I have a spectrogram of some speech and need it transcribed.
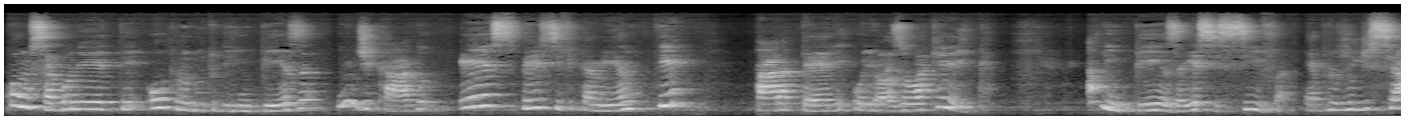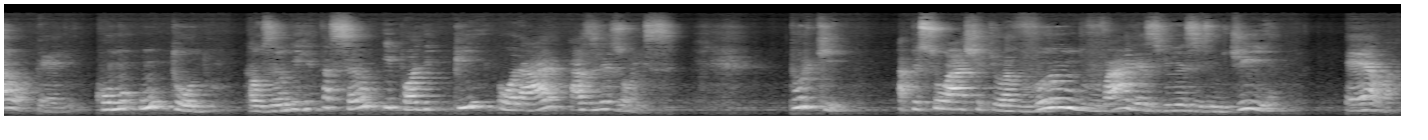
com sabonete ou produto de limpeza indicado especificamente para a pele oleosa ou acneica. A limpeza excessiva é prejudicial à pele como um todo, causando irritação e pode piorar as lesões. Por quê? A pessoa acha que lavando várias vezes no dia, ela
